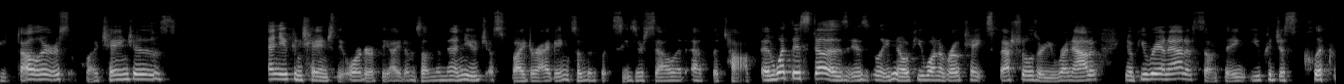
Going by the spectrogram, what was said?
$8, apply changes. And you can change the order of the items on the menu just by dragging. So I'm going to put Caesar salad at the top. And what this does is, you know, if you want to rotate specials or you run out of, you know, if you ran out of something, you could just click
